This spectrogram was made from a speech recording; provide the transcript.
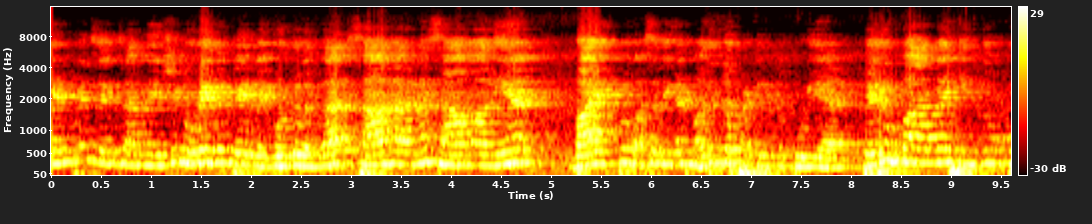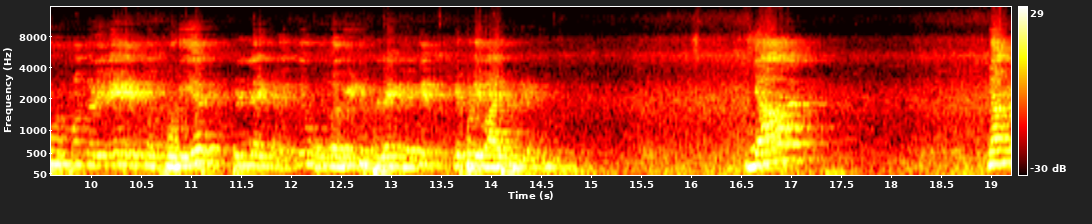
என்ட்ரன்ஸ் எக்ஸாமினேஷன் உடைவு தேர்வை கொண்டு வந்தால் சாதாரண சாமானிய வாய்ப்பு வசதிகள் மறுக்கப்பட்டிருக்கக்கூடிய பெரும்பான்மை இந்து குடும்பங்களிலே இருக்கக்கூடிய பிள்ளைகளுக்கு உங்க வீட்டு பிள்ளைகளுக்கு எப்படி வாய்ப்பு கிடைக்கும்? யார் நம்ம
